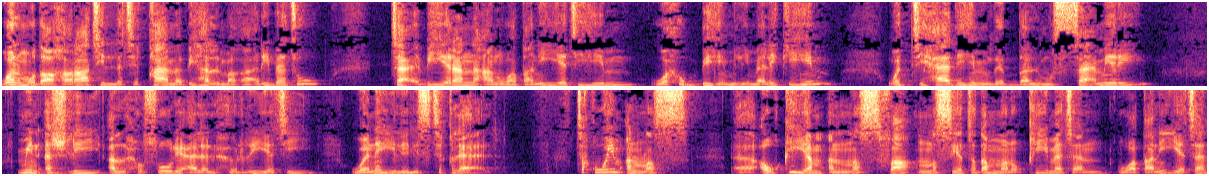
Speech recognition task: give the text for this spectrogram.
والمظاهرات التي قام بها المغاربة تعبيرا عن وطنيتهم وحبهم لملكهم واتحادهم ضد المستعمر من أجل الحصول على الحرية ونيل الاستقلال. تقويم النص آه، أو قيم النص فالنص يتضمن قيمة وطنية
